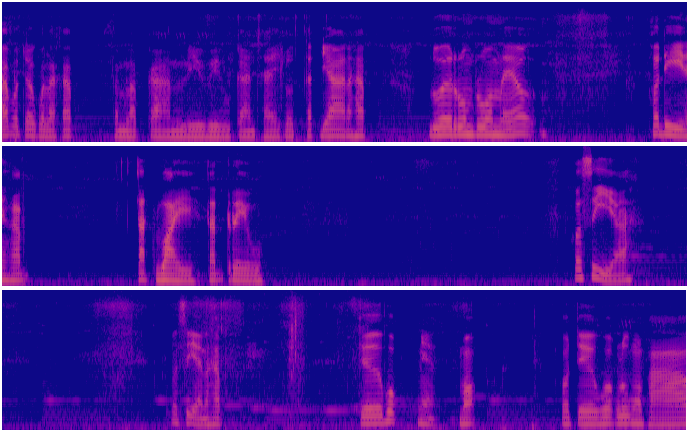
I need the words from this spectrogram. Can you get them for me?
ครับก็จบกันแล้วครับสำหรับการรีวิวการใช้รถตัดหญ้านะครับ โดยรวมๆแล้ว ก็ดีนะครับ ตัดไวตัดเร็ว ก็เสีย ก็เสียนะครับ เจอพวกเนี่ยเมาะพอเจอพวกลูกมะพร้าว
